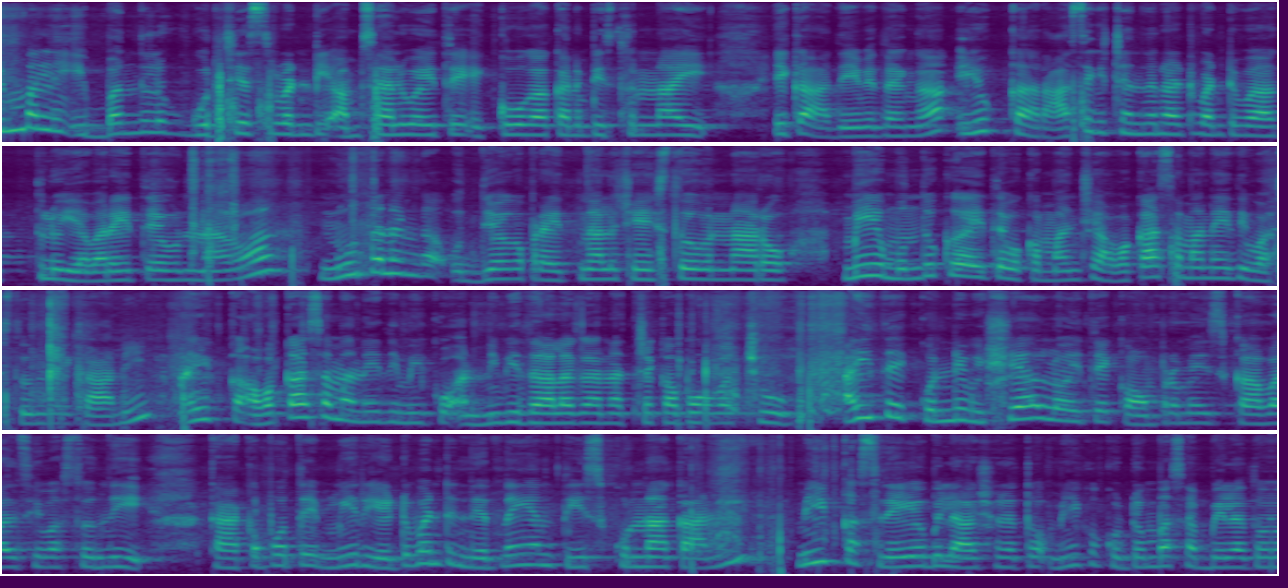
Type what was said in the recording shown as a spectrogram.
మిమ్మల్ని ఇబ్బందులకు గురిచేసేటువంటి అంశాలు అయితే ఎక్కువగా కనిపిస్తున్నాయి. ఇక అదేవిధంగా ఈ యొక్క రాశికి చెందినటువంటి వ్యక్తులు ఎవరైతే ఉన్నారో నూతనంగా ఉద్యోగ ప్రయత్నాలు చేస్తూ ఉన్నారో మీ ముందుకు అయితే ఒక మంచి అవకాశం అనేది వస్తుంది. కానీ ఆ యొక్క అవకాశం అనేది మీకు అన్ని విధాలుగా నచ్చకపోవచ్చు. అయితే కొన్ని విషయాల్లో అయితే కాంప్రమైజ్ కావాల్సి వస్తుంది. కాకపోతే మీరు ఎటువంటి నిర్ణయం తీసుకున్నా కానీ మీ యొక్క శ్రేయోభిలాషలతో మీ యొక్క కుటుంబ సభ్యులతో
